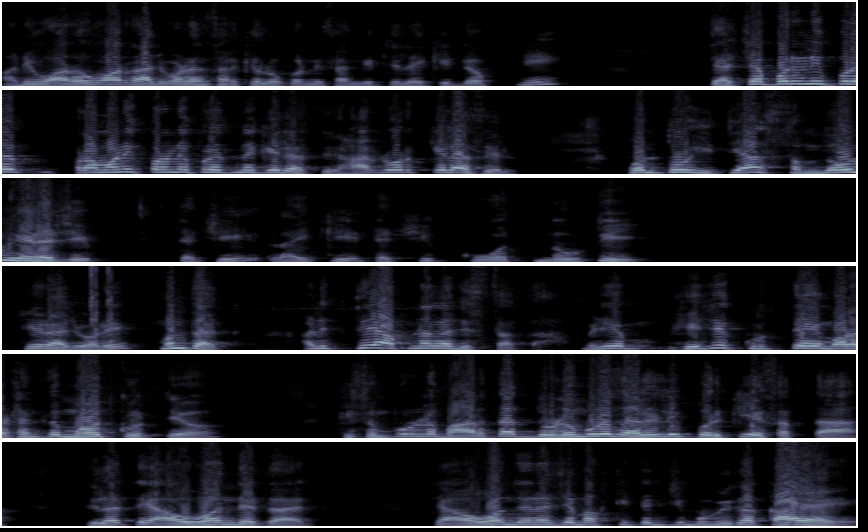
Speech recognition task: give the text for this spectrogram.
आणि वारंवार राजवाड्यांसारख्या लोकांनी सांगितलेलं आहे की डफनी त्याच्या परीने प्र प्रयत्न केले असतील हार्डवर्क केलं केला असेल पण तो इतिहास समजावून घेण्याची त्याची लायकी त्याची कुवत नव्हती. हे राजवाडे म्हणतात. आणि ते आपल्याला दिसतात आता. म्हणजे हे जे कृत्य आहे मराठ्यांचं महत् कृत्य की संपूर्ण भारतात दृढमूळ झालेली परकीय सत्ता तिला ते आव्हान देत आहेत. ते आव्हान देण्याच्या मागची त्यांची भूमिका काय आहे?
